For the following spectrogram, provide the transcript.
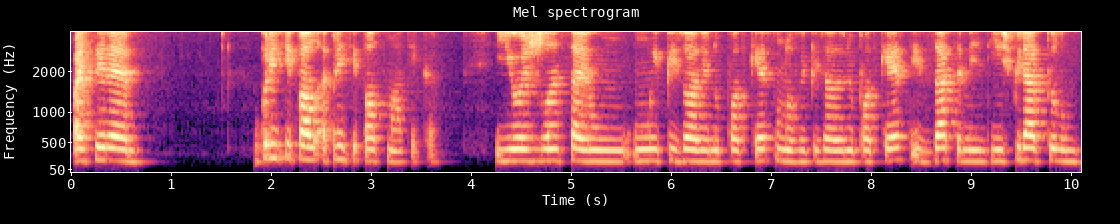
vai ser a, principal, a principal temática e hoje lancei um, um, episódio no podcast, um novo episódio no podcast, exatamente inspirado pelo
